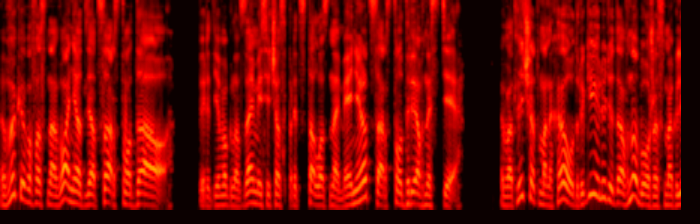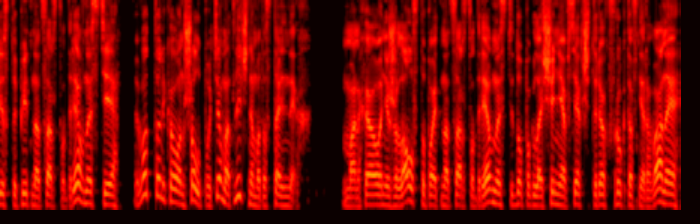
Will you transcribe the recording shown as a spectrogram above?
выкопав основания для царства Дао. Перед его глазами сейчас предстало знамение царства древности. В отличие от Манхао, другие люди давно бы уже смогли ступить на царство древности, вот только он шел путем отличным от остальных. Манхао не желал ступать на царство древности до поглощения всех четырех фруктов нирваны,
